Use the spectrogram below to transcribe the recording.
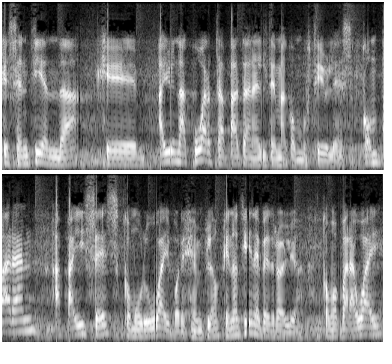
que se entienda que hay una cuarta pata en el tema combustibles. Comparan a países como Uruguay, por ejemplo, que no tiene petróleo, como Paraguay,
